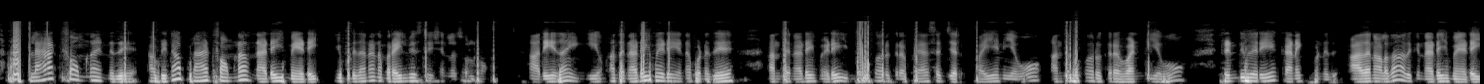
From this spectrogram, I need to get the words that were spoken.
அப்போ பிளாட்ஃபார்ம்னா என்னது? அப்படின்னா பிளாட்ஃபார்ம்னா நடைமேடை. இப்படிதானே நம்ம ரயில்வே ஸ்டேஷன்ல சொல்றோம். அதே தான் இங்கேயும். அந்த நடைமேடை என்ன பண்ணுது? அந்த நடைமேடை இந்த பக்கம் இருக்கிற பேசஞ்சர் பயணியவும் அந்த பக்கம் இருக்கிற வண்டியவும் ரெண்டு பேரையும் கனெக்ட் பண்ணுது. அதனால தான் அதுக்கு நடைமேடை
